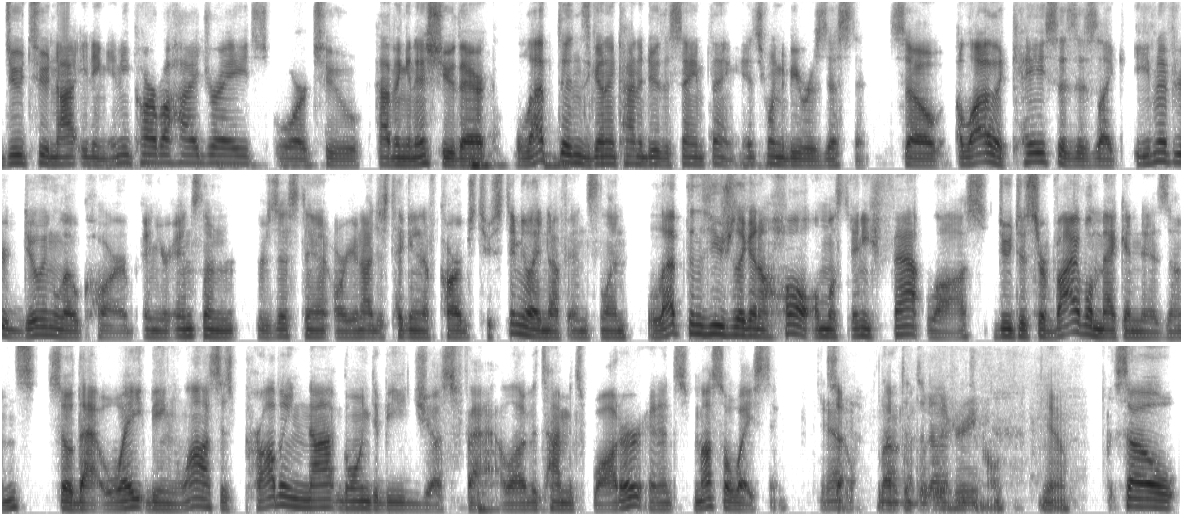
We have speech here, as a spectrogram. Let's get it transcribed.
due to not eating any carbohydrates or to having an issue there, leptin's going to kind of do the same thing. It's going to be resistant. So a lot of the cases is like even if you're doing low carb and you're insulin resistant or you're not just taking enough carbs to stimulate enough insulin, leptin's usually going to halt almost any fat loss due to survival mechanisms. So that weight being lost is probably not going to be just fat. A lot of the time it's water and it's muscle wasting. Yeah. so leptin's another. Yeah. So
